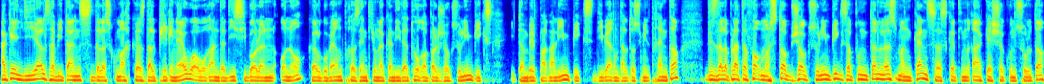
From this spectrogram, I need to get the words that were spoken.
Aquell dia, els habitants de les comarques del Pirineu hauran de dir si volen o no que el govern presenti una candidatura pels Jocs Olímpics i també Paralímpics d'hivern del 2030. Des de la plataforma Stop Jocs Olímpics apunten les mancances que tindrà aquesta consulta.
